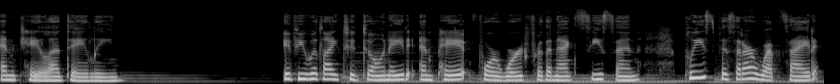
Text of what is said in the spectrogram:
and Kayla Daly. If you would like to donate and pay it forward for the next season, please visit our website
